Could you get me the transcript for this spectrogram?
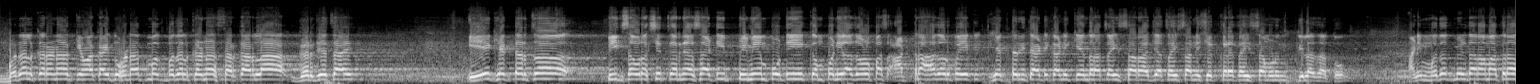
बदल करणं किंवा काही धोरणात्मक बदल करणं सरकारला गरजेचं आहे. एक हेक्टरचं पीक संरक्षित करण्यासाठी प्रीमियम पोटी कंपनीला जवळपास अठरा हजार रुपये एक हेक्टरी त्या ठिकाणी केंद्राचा हिस्सा राज्याचा हिस्सा आणि शेतकऱ्याचा हिस्सा म्हणून दिला जातो. आणि मदत मिळताना मात्र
